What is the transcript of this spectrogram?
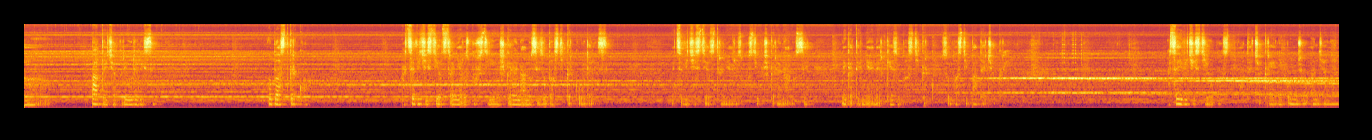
Uh, páté čakry, udeví si. Oblast krku. Ať se vyčistí, odstraní a rozpustí veškeré nánosy z oblasti krku, si. Ať se vyčistí, odstraní a rozpustí veškeré nánosy negativní energie z oblasti krku, z oblasti páté čakry. Ať se jí vyčistí oblast páté čakry, ať pomůžou anděle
